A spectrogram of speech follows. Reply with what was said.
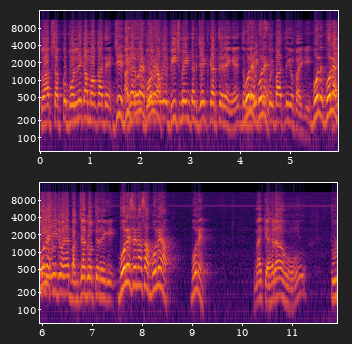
तो आप सबको बोलने का मौका दें। जी, जी, अगर बोले, मैं बोल रहा हूँ बीच में इंटरजेक्ट करते रहेंगे तो बोले, बोले, कोई बात नहीं हो पाएगी। बोले बोले बोले। यही जो है बगजग होते रहेगी। बोले सेना साहब बोले आप। बोले। मैं कह रहा हूँ टू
